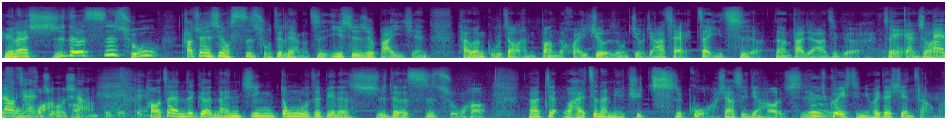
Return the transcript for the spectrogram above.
原来食得私厨，它虽然是用“私厨”这两个字，意思就是把以前台湾古早很棒的怀旧的这种酒家菜，再一次啊让大家这个再感受它的风华。带到餐桌上，对对对。好，在那个南京东路这边的食得私厨哈，那这我还真的没去。吃过，下次一定要好好吃。嗯、Grace，你会在现场吗？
